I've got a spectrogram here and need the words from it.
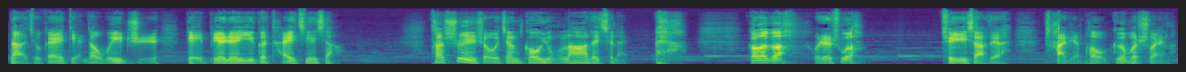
那就该点到为止，给别人一个台阶下。他顺手将高勇拉了起来。哎呀，高大哥，我认输了。这一下子呀，差点把我胳膊摔了，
